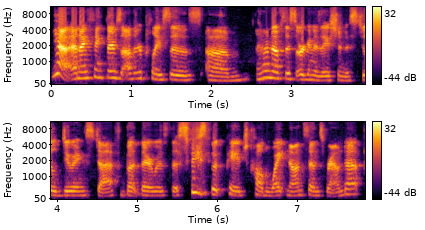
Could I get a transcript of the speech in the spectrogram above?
yeah, and I think there's other places. Um, I don't know if this organization is still doing stuff, but there was this Facebook page called White Nonsense Roundup,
